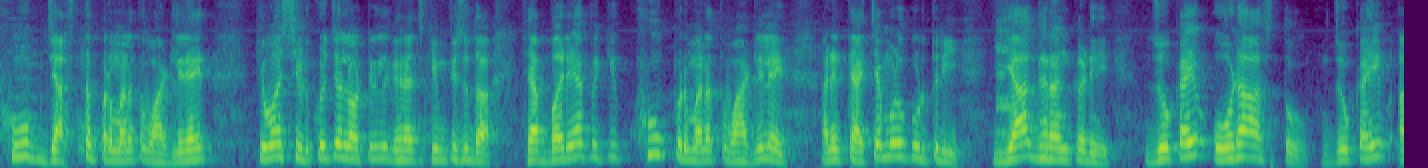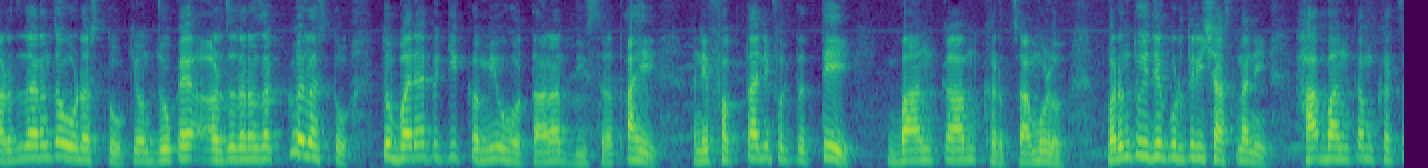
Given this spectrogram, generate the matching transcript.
खूप जास्त प्रमाणात वाढलेल्या आहेत किंवा सिडकोच्या लॉटरीतील घरांची किमतीसुद्धा ह्या बऱ्यापैकी खूप प्रमाणात वाढलेल्या आहेत. आणि त्याच्यामुळं कुठेतरी या घरांकडे जो काही ओढा असतो जो काही अर्जदारांचा ओढ असतो किंवा जो काही अर्जदारांचा कल असतो तो बऱ्यापैकी कमी होताना दिसत आहे. आणि फक्त आणि फक्त ते बांधकाम खर्चामुळं. परंतु इथे कुठेतरी शासनाने हा बांधकाम खर्च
